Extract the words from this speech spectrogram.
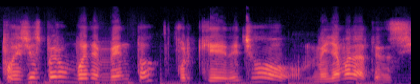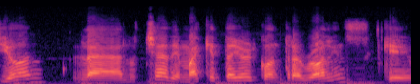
Pues yo espero un buen evento, porque de hecho me llama la atención la lucha de McIntyre contra Rollins, que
